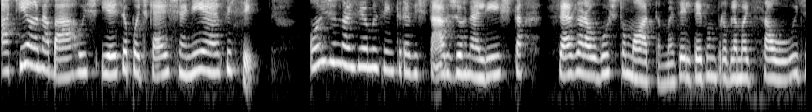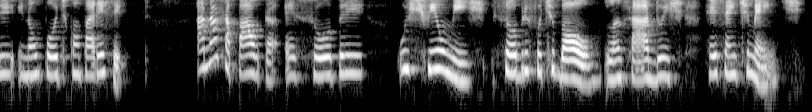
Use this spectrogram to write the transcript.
Aqui é Ana Barros e esse é o podcast Aninha FC. Hoje nós íamos entrevistar o jornalista César Augusto Mota, mas ele teve um problema de saúde e não pôde comparecer. A nossa pauta é sobre os filmes sobre futebol lançados recentemente,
